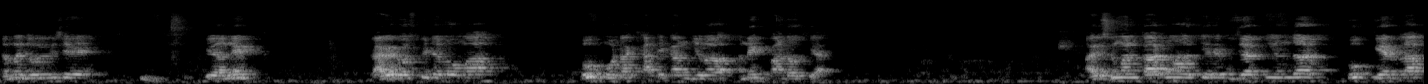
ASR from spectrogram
તમે જોયું છે કે અનેક પ્રાઇવેટ હોસ્પિટલોમાં ખૂબ મોટા ખ્યાતિકામ જેવા અનેક કાંડો થયા. આયુષ્યમાન કાર્ડનો અત્યારે ગુજરાતની અંદર ખૂબ ગેરલાભ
